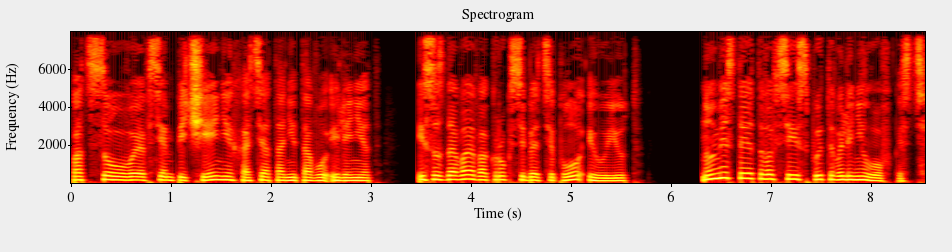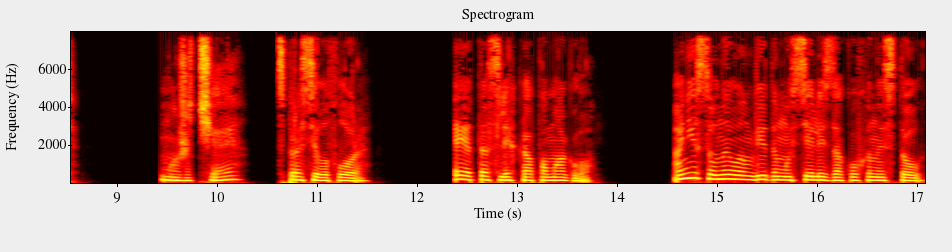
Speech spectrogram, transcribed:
подсовывая всем печенье, хотят они того или нет, и создавая вокруг себя тепло и уют. Но вместо этого все испытывали неловкость. «Может, чая?» — спросила Флора. Это слегка помогло. Они с унылым видом уселись за кухонный стол.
